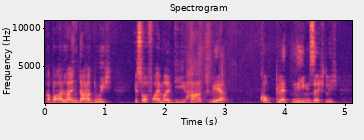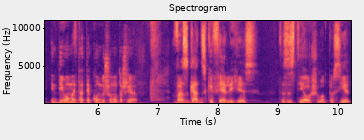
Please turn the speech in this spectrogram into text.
Aber allein dadurch ist auf einmal die Hardware komplett nebensächlich. In dem Moment hat der Kunde schon unterschrieben. Was ganz gefährlich ist, das ist dir auch schon mal passiert,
